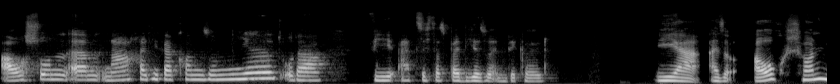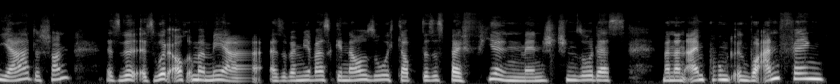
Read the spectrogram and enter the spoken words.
auch schon ähm, nachhaltiger konsumiert oder wie hat sich das bei dir so entwickelt? Ja, also auch schon, ja, das schon. Es wird, es wird auch immer mehr. Also bei mir war es genau so. Ich glaube, das ist bei vielen Menschen so, dass man an einem Punkt irgendwo anfängt,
